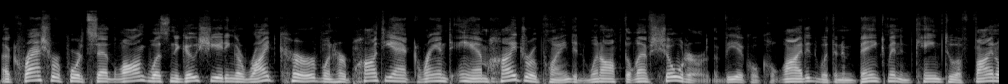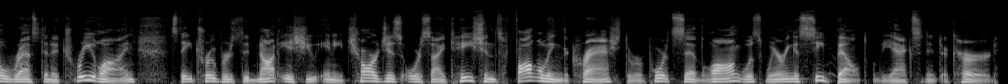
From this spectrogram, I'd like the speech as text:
A crash report said Long was negotiating a right curve when her Pontiac Grand Am hydroplaned and went off the left shoulder. The vehicle collided with an embankment and came to a final rest in a tree line. State troopers did not issue any charges or citations following the crash. The report said Long was wearing a seatbelt when the accident occurred.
